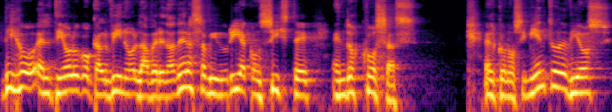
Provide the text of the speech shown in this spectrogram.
Dijo el teólogo Calvino, la verdadera sabiduría consiste en dos cosas, el conocimiento de Dios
